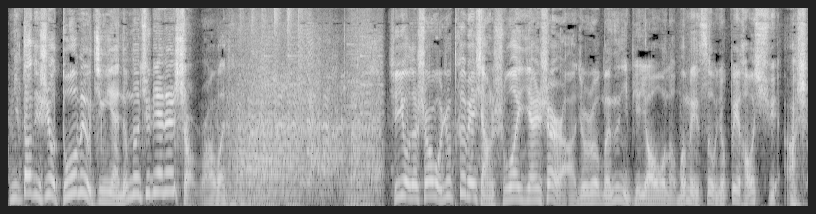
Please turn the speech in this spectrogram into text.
你到底是有多没有经验？能不能去练练手啊？我天！其实有的时候我就特别想说一件事啊，就是说蚊子你别咬我了，我每次我就备好血啊，是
